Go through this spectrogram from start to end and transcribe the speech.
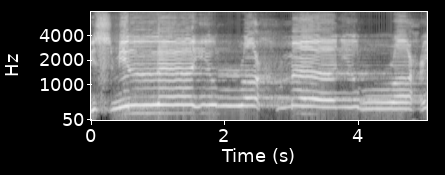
بسم الله الرحمن الرحيم.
